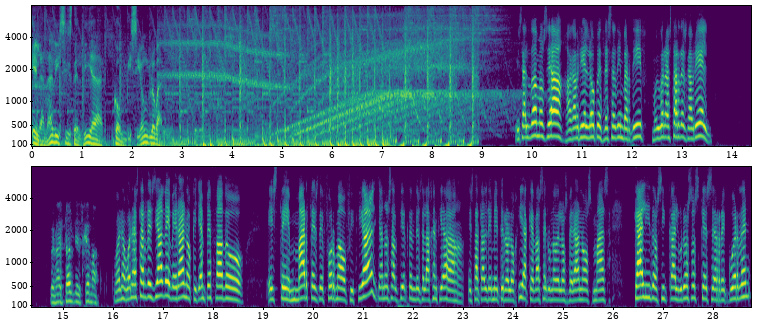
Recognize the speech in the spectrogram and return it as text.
El análisis del día con visión global. Y saludamos ya a Gabriel López de Sed Inverdif. Muy buenas tardes, Gabriel. Buenas tardes, Gema. Bueno, buenas tardes ya de verano, que ya ha empezado este martes de forma oficial. Ya nos advierten desde la Agencia Estatal de Meteorología que va a ser uno de los veranos más cálidos y calurosos que se recuerden.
